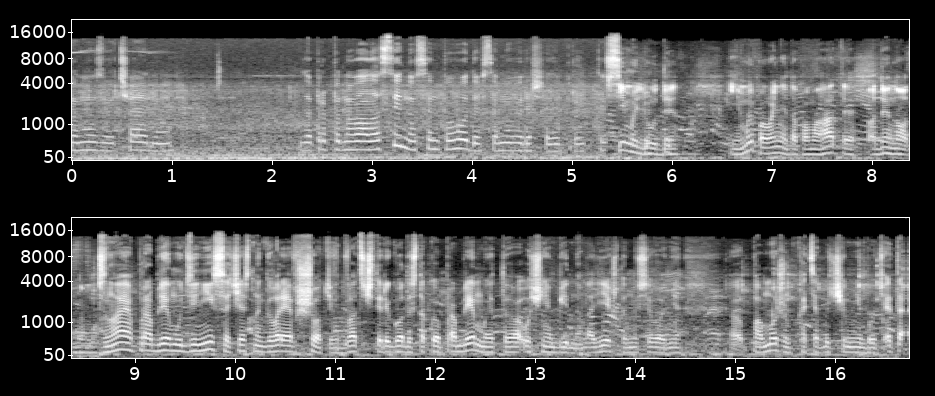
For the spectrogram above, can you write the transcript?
тому, звичайно, запропонувала сину, син погодився, ми вирішили прийти. Всі ми люди, і ми повинні допомагати один одному. Зная проблему Дениса, честно говоря, я в шоке. В 24 года с такой проблемой это очень обидно. Надеюсь, что мы сегодня э, поможем хотя бы чем-нибудь. Это,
